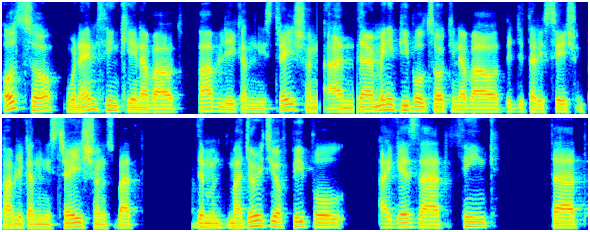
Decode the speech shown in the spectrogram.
Also, when I'm thinking about public administration, and there are many people talking about digitalization in public administrations, but the majority of people, I guess, that think that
